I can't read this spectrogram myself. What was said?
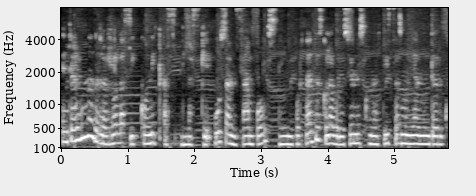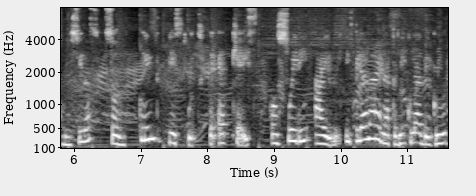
Entre algunas de las rolas icónicas en las que usan samples e importantes colaboraciones con artistas mundialmente reconocidos son Clint Eastwood de Ed Case con Sweetie Ivy, inspirada en la película The Good,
